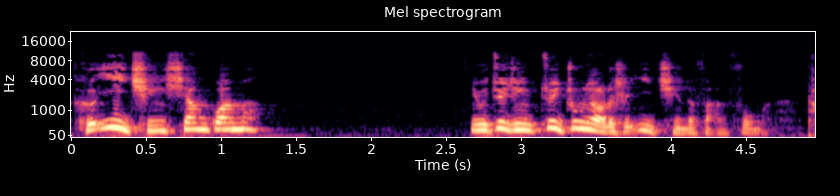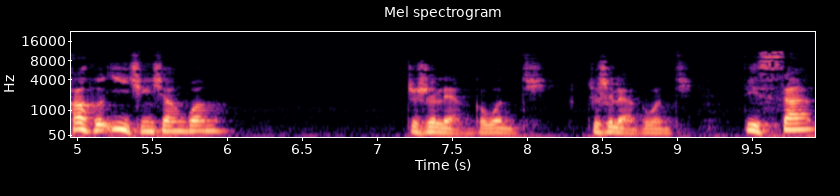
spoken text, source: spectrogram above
和疫情相关吗？因为最近最重要的是疫情的反复嘛，它和疫情相关吗？这是两个问题，这是两个问题。第三，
